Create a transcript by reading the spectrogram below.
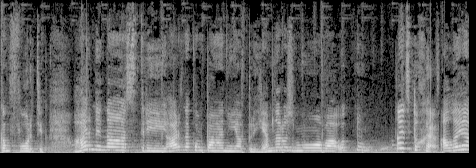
комфортік, гарний настрій, гарна компанія, приємна розмова. От ну. Nice to have. Але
